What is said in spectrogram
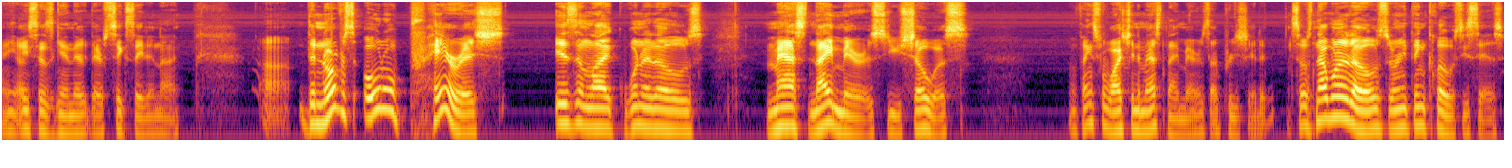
He says again they're, they're six, eight, and nine the Novus Ordo parish isn't like one of those mass nightmares you show us. Well, thanks for watching the mass nightmares. I appreciate it. So it's not one of those or anything close, he says.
